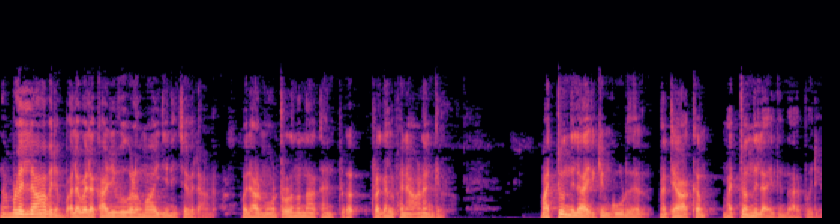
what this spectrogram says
നമ്മളെല്ലാവരും പല പല കഴിവുകളുമായി ജനിച്ചവരാണ്. ഒരാൾ മോട്ടോർ നന്നാക്കാൻ പ്ര പ്രഗത്ഭനാണെങ്കിൽ മറ്റൊന്നിലായിരിക്കും കൂടുതൽ മറ്റേ ആക്കം മറ്റൊന്നിലായിരിക്കും താല്പര്യം.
